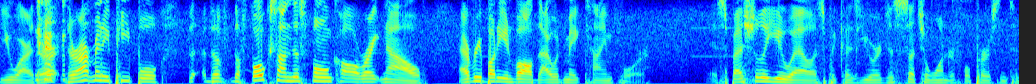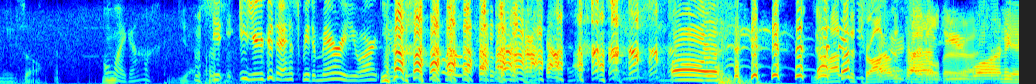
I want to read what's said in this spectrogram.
You are. There. Are, there aren't many people. The, the the folks on this phone call right now. Everybody involved. I would make time for, especially you, Alice, because you are just such a wonderful person to me. So, Oh my god. yes. Y- You're going to ask me to marry you, aren't you? oh, You'll have to drop the title Sometimes there. you want to Yeah.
